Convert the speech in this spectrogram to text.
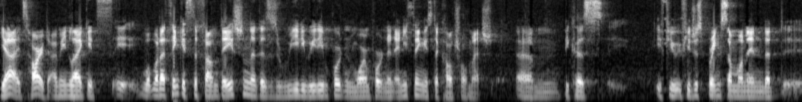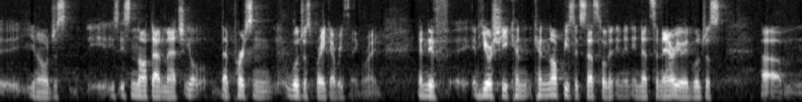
yeah, it's hard. I mean, like it's it, what I think is the foundation that is really, really important, more important than anything, is the cultural match. Um, because if you if you just bring someone in that uh, you know just is, is not that match, that person will just break everything, right? And if and he or she can cannot be successful in, in, in that scenario, it will just um,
